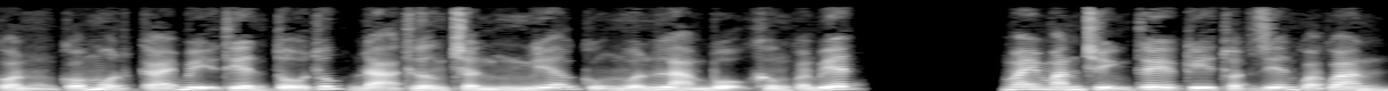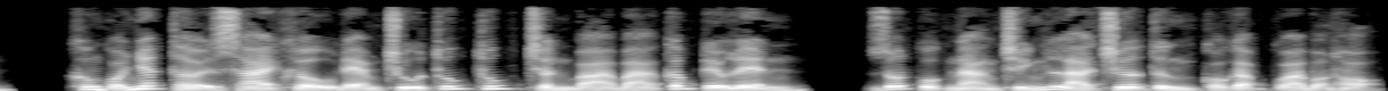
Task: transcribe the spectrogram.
còn có một cái bị thiên tổ thúc đả thương Trần Nghĩa cũng muốn làm bộ không quen biết. May mắn trịnh tê kỹ thuật diễn quá quan, không có nhất thời sai khẩu đem chu thúc thúc Trần bá bá cấp tiêu lên, rốt cuộc nàng chính là chưa từng có gặp qua bọn họ.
